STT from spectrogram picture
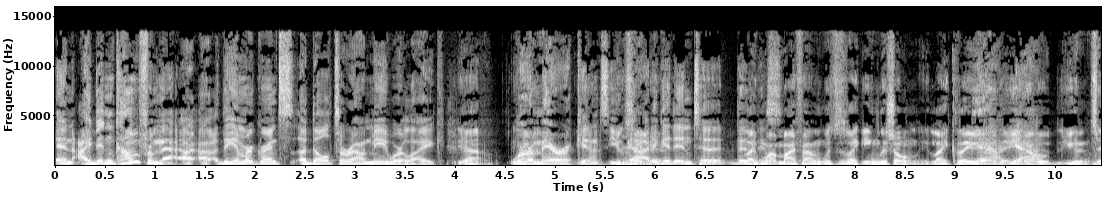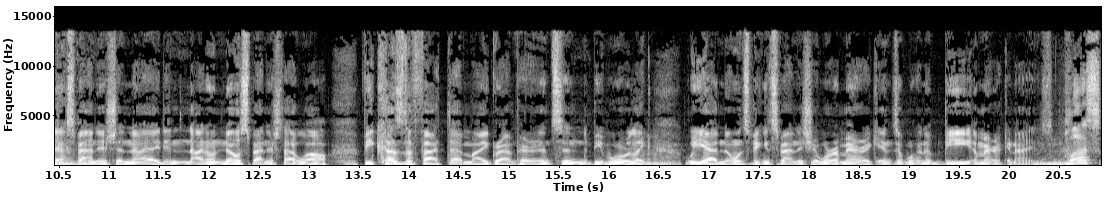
And I didn't come from that. I, I, the immigrants, adults around me were like, Yeah. we're Yeah. Americans. Yeah. You got to get into the, like this- my, my family was just like English only. Like they, Yeah, they yeah. you know, you didn't speak Yeah. Spanish, and I, I didn't. I don't know Spanish that well because the fact that my grandparents and the people were like, Mm. well, yeah, no one's speaking Spanish here. We're Americans, and we're gonna be Americanized. Plus,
